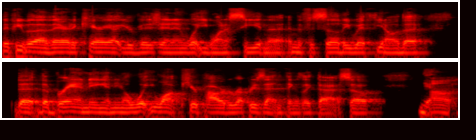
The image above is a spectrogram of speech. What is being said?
the people that are there to carry out your vision and what you want to see in the in the facility with, you know, the the the branding and you know what you want Pure Power to represent and things like that. So yeah. um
